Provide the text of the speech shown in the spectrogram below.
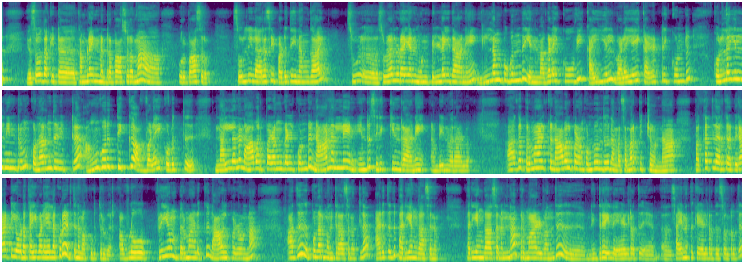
யசோதா கிட்ட கம்ப்ளைண்ட் பண்ணுற பாசுரமாக ஒரு பாசுரம். சொல்லில் அரசி படுதி நங்காய் சு சுழலுடையன் உன் பிள்ளைதானே. இல்லம் புகுந்து என் மகளை கூவி கையில் வளையை கழற்றிக்கொண்டு கொல்லையில் நின்றும் கொணர்ந்து விற்ற அங்கொருத்திக்கு அவ்வளை கொடுத்து நல்லன நாவற்பழங்கள் கொண்டு நானல்லேன் என்று சிரிக்கின்றானே அப்படின்னு வராழ்வார் ஆக பெருமாளுக்கு நாவல் பழம் கொண்டு வந்து நம்ம சமர்ப்பித்தோன்னா பக்கத்தில் இருக்கிற பிராட்டியோட கைவளையலை கூட எடுத்து நம்ம கொடுத்துருவார். அவ்வளோ பிரியம் பெருமாளுக்கு நாவல் பழம்னா அது புனர்மந்திராசனத்தில் அடுத்தது பரியங்காசனம். பரியங்காசனம்னா பெருமாள் வந்து நித்ரையில் ஏழ்றது சயனத்துக்கு ஏழ்றது சொல்கிறது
